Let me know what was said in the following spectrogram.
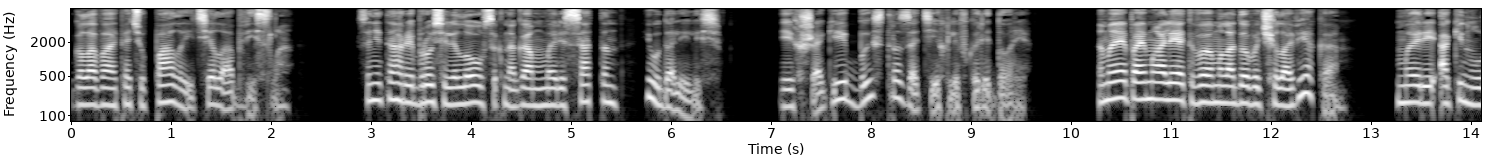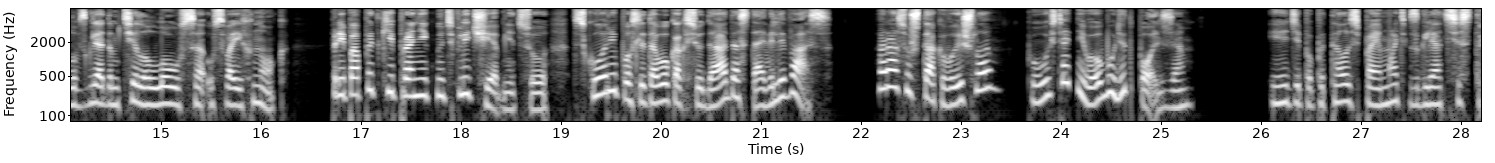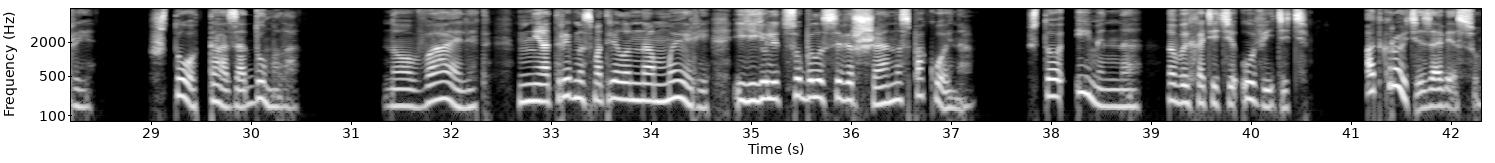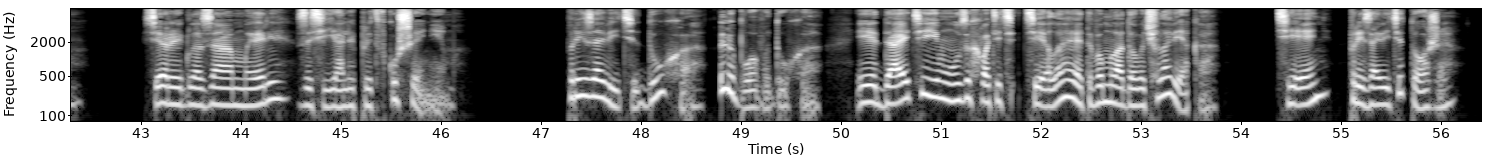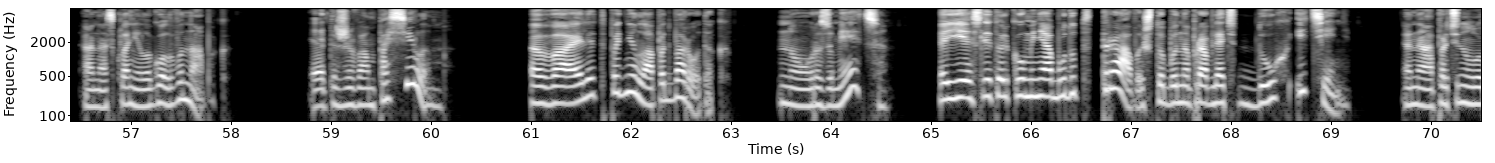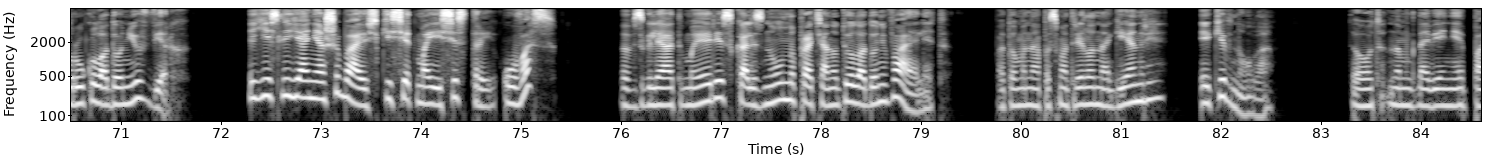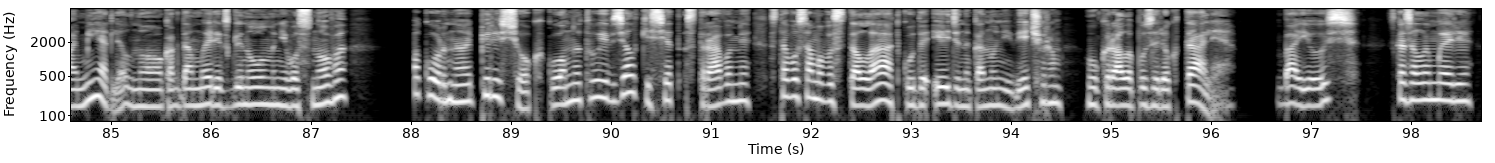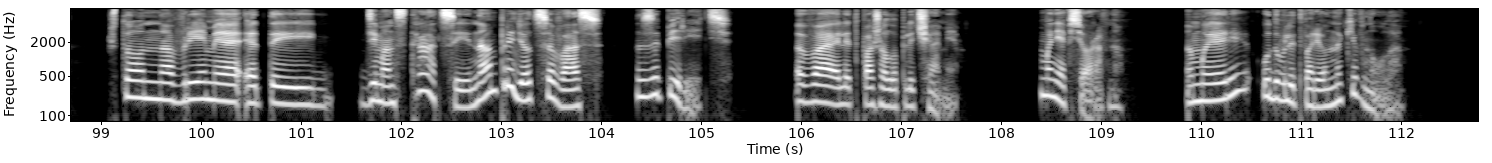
Голова опять упала, и тело обвисло. Санитары бросили Лоуса к ногам Мэри Саттон и удалились. Их шаги быстро затихли в коридоре. «Мы поймали этого молодого человека», Мэри окинула взглядом тело Лоуса у своих ног, при попытке проникнуть в лечебницу, вскоре после того, как сюда доставили вас. Раз уж так вышло, пусть от него будет польза». Эдди попыталась поймать взгляд сестры. Что та задумала? Но Вайлет неотрывно смотрела на Мэри, и ее лицо было совершенно спокойно. «Что именно вы хотите увидеть? Откройте завесу». Серые глаза Мэри засияли предвкушением. «Призовите духа, любого духа, и дайте ему захватить тело этого молодого человека. Тень призовите тоже». Она склонила голову на бок. «Это же вам по силам?» Вайлет подняла подбородок. «Ну, разумеется. Если только у меня будут травы, чтобы направлять дух и тень». Она протянула руку ладонью вверх. «Если я не ошибаюсь, кисет моей сестры у вас?» Взгляд Мэри скользнул на протянутую ладонь Вайлет. Потом она посмотрела на Генри и кивнула. Тот на мгновение помедлил, но когда Мэри взглянула на него снова — покорно пересек комнату и взял кисет с травами с того самого стола, откуда Эдди накануне вечером украла пузырек талия. «Боюсь», — сказала Мэри, — «что на время этой демонстрации нам придется вас запереть». Вайлет пожала плечами. «Мне все равно». Мэри удовлетворенно кивнула.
